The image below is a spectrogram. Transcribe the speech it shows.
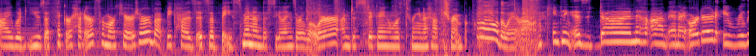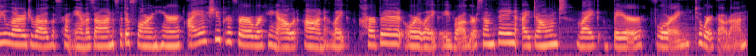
I would use a thicker header for more character, but because it's a basement and the ceilings are lower, I'm just sticking with three and a half trim all the way around. Painting is done, um, and I ordered a really large rug from Amazon for the floor in here. I actually prefer working out on like carpet or like a rug or something. I don't like bare flooring to work out on.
